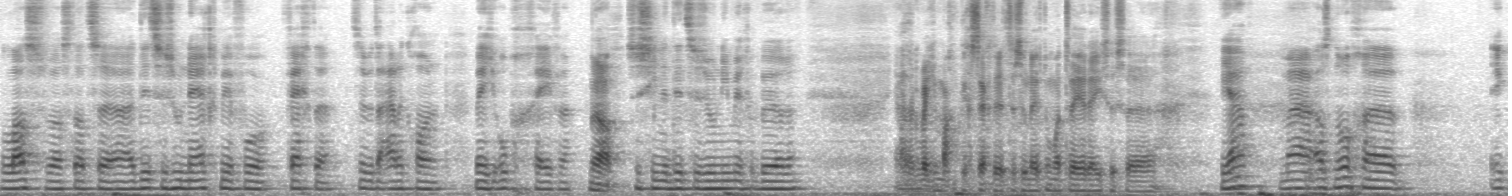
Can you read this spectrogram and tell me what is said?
las was dat ze dit seizoen nergens meer voor vechten. Ze hebben het eigenlijk gewoon een beetje opgegeven. Ja, Ze zien het dit seizoen niet meer gebeuren. Ja dat is ook een beetje makkelijk gezegd. Dit seizoen heeft nog maar twee races. eh. Ja, maar alsnog, eh, ik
